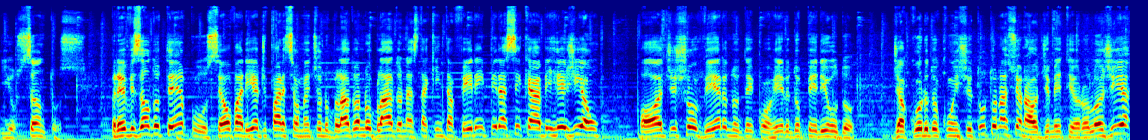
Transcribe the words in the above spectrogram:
e o Santos. Previsão do tempo: o céu varia de parcialmente nublado a nublado nesta quinta-feira em Piracicaba e região. Pode chover no decorrer do período. De acordo com o Instituto Nacional de Meteorologia,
